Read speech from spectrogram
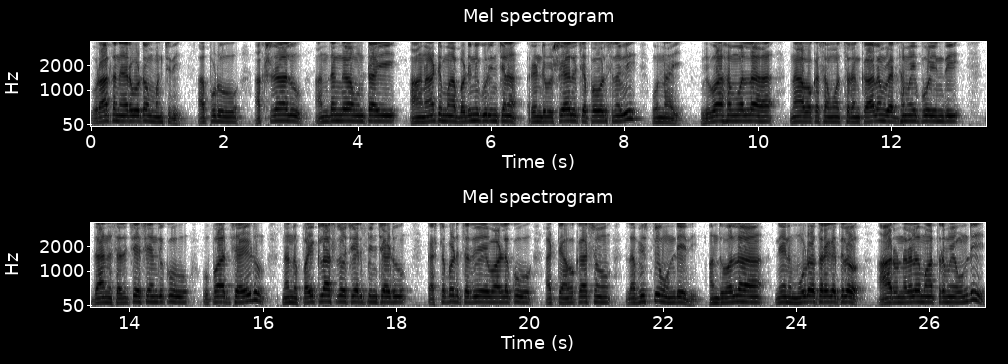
వ్రాత నేర్వటం మంచిది. అప్పుడు అక్షరాలు అందంగా ఉంటాయి. ఆనాటి మా బడిని గురించిన రెండు విషయాలు చెప్పవలసినవి ఉన్నాయి. వివాహం వల్ల నా ఒక సంవత్సరం కాలం వ్యర్థమైపోయింది. దాన్ని సరిచేసేందుకు ఉపాధ్యాయుడు నన్ను పై క్లాసులో చేర్పించాడు. కష్టపడి చదివే వాళ్ళకు అట్టి అవకాశం లభిస్తూ ఉండేది. అందువల్ల నేను మూడో తరగతిలో ఆరు నెలలు మాత్రమే ఉండి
